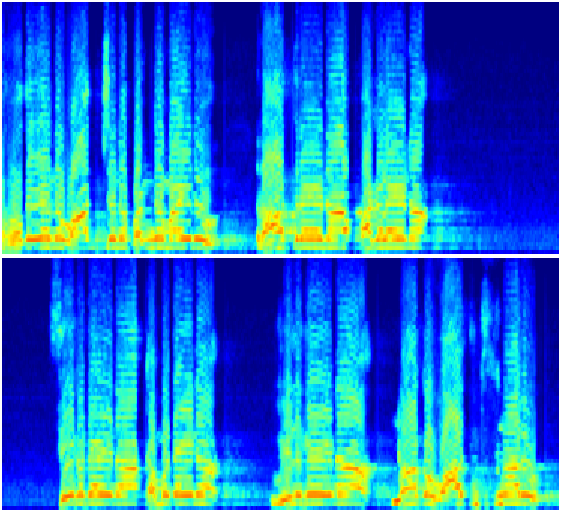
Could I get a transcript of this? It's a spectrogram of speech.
హృదయను వాంఛన భంగమైన రాత్రైనా పగలైనా చీకటైనా కమ్మటైనా వెలుగైనా నాకు వాదించుతున్నారు.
